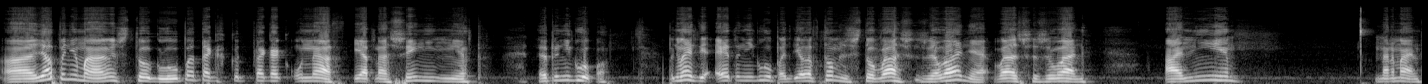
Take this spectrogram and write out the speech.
А, я понимаю, что глупо, так как, так как у нас и отношений нет. Это не глупо. Понимаете, это не глупо. Дело в том, что ваши желания, ваши желания, они нормальны.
